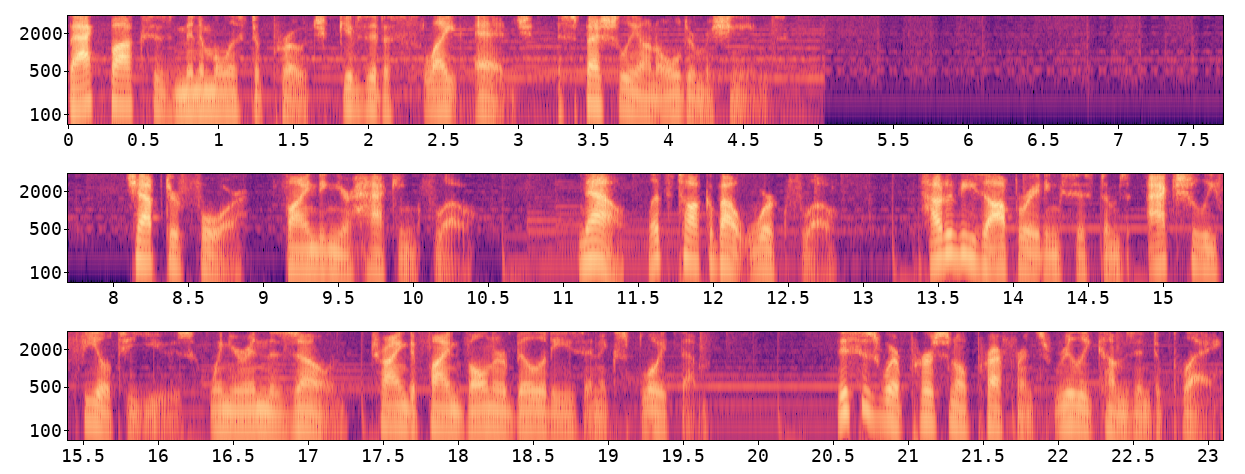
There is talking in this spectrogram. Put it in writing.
Backbox's minimalist approach gives it a slight edge, especially on older machines. Chapter 4 Finding Your Hacking Flow. Now, let's talk about workflow. How do these operating systems actually feel to use when you're in the zone, trying to find vulnerabilities and exploit them? This is where personal preference really comes into play.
